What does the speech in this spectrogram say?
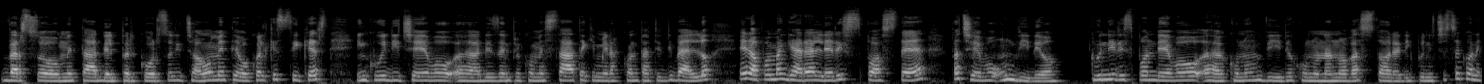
verso metà del percorso, diciamo, mettevo qualche stickers in cui dicevo eh, ad esempio come state, che mi raccontate di bello e dopo magari alle risposte facevo un video. Quindi rispondevo eh, con un video, con una nuova storia di 15 secondi,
